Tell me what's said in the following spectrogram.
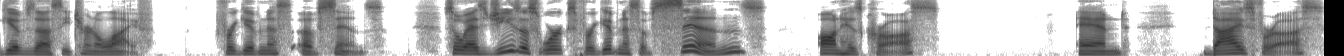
gives us eternal life? Forgiveness of sins. So, as Jesus works forgiveness of sins on his cross and dies for us,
